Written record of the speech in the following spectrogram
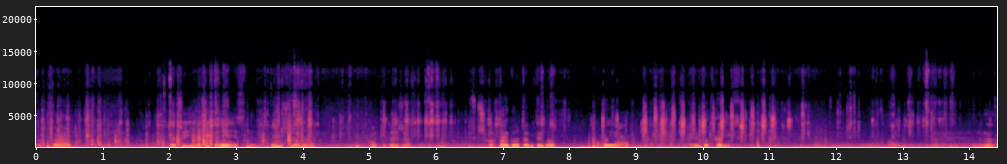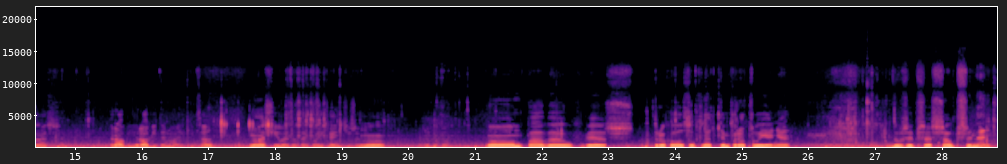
to chyba raczej, raczej to nie jest wymyślone w komputerze. Jest grzechotno? Tego, tamtego, Próbuję. grzechotkami są. Fajnie. Kurna, zobacz. Robi, robi ten Majki, co? No, Ma siłę do tego i chęci, żeby, no. żeby to... No on, Paweł, wiesz, trochę osób nad tym pracuje, nie? Duży przestrzał przynęt.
